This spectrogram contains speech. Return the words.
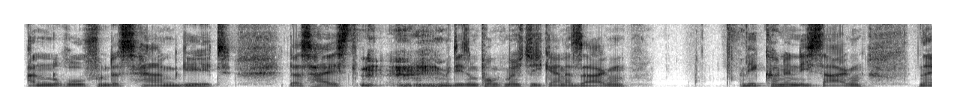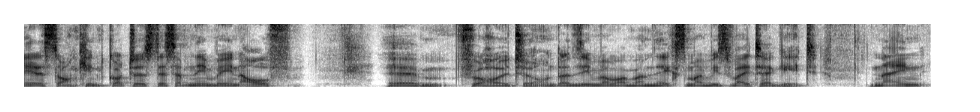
Anrufen des Herrn geht. Das heißt, mit diesem Punkt möchte ich gerne sagen, wir können nicht sagen, naja, das ist doch ein Kind Gottes, deshalb nehmen wir ihn auf ähm, für heute und dann sehen wir mal beim nächsten Mal, wie es weitergeht. Nein,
